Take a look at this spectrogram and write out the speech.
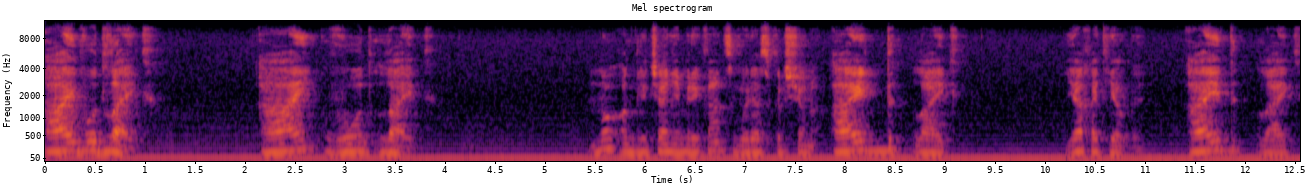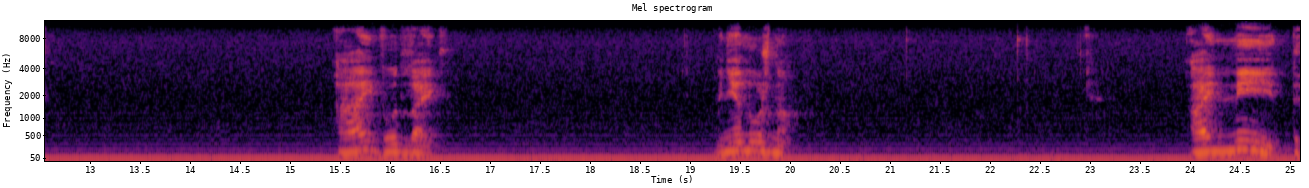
I would like, I would like. Ну, англичане, американцы говорят сокращенно I'd like. Я хотел бы. I'd like. I would like. Мне нужно. I need.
